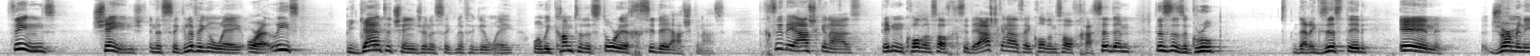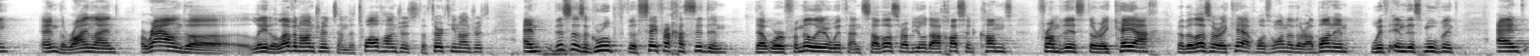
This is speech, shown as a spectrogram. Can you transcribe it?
Things changed in a significant way, or at least began to change in a significant way, when we come to the story of Chassidei Ashkenaz. The Chassidei Ashkenaz, they didn't call themselves Chassidei Ashkenaz, they called themselves Chassidim. This is a group that existed in Germany and the Rhineland around the late 1100s and the 1200s, the 1300s. And this is a group, the Sefer Hasidim, that we're familiar with, and Savas Rabbi Yehuda Chassid comes from this. The Rekeach, Rabbi Lezer Rekeach was one of the Rabbanim within this movement. And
